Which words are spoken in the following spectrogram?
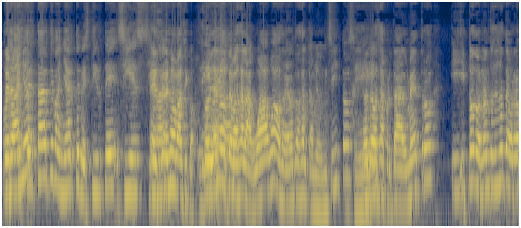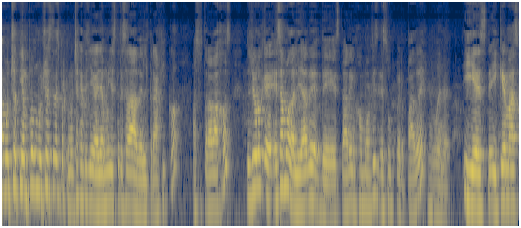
o te sea, bañas, despertarte, bañarte, vestirte, sí es... sí es, va- es lo básico. Sí, pero ya no te vas a la guagua, o sea, ya no te vas al camioncito, Sí. ya no te vas a apretar al metro y, y todo, ¿no? Entonces eso te ahorra mucho tiempo, mucho estrés, porque mucha gente llega ya muy estresada del tráfico a sus trabajos. Entonces yo creo que esa modalidad de, de estar en home office es súper padre. Muy buena. Y este, ¿y qué más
